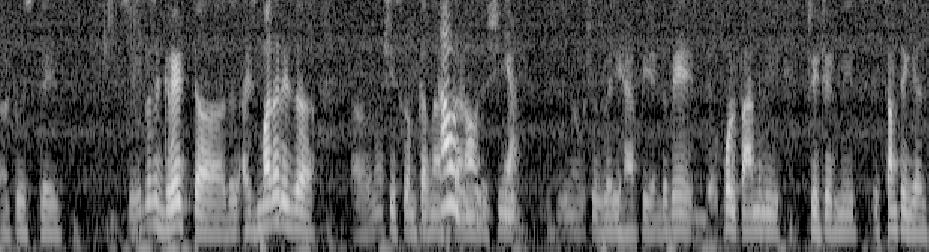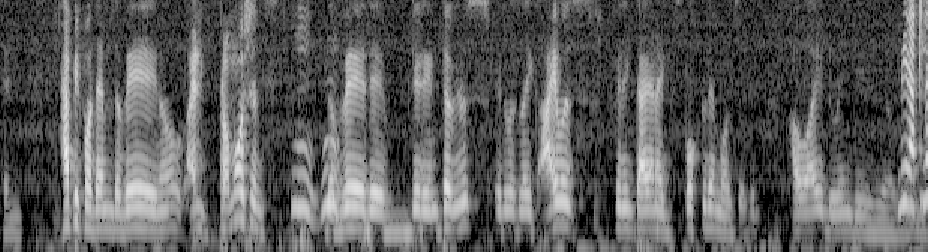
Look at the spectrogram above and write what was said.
uh, to his place. So it was a great. Uh, the, his mother is a, uh, you know, she's from Karnataka, and avunu, she, yeah. you know, she was very happy, and the way the whole family treated me, it's it's something else, and happy for them the way you know, and promotions, the way they did interviews, it was like I was feeling tired, and I spoke to them also. I said, How are you doing these? Uh, మీరు అట్లా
